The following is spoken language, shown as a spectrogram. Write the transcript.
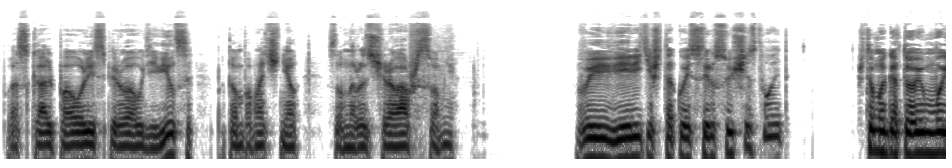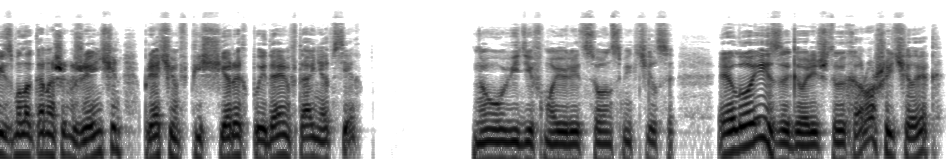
Паскаль Паули сперва удивился, потом помрачнел, словно разочаровавшись во мне. — Вы верите, что такой сыр существует? Что мы готовим его из молока наших женщин, прячем в пещерах, поедаем втайне от всех? Но, увидев мое лицо, он смягчился. — Элоиза говорит, что вы хороший человек,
